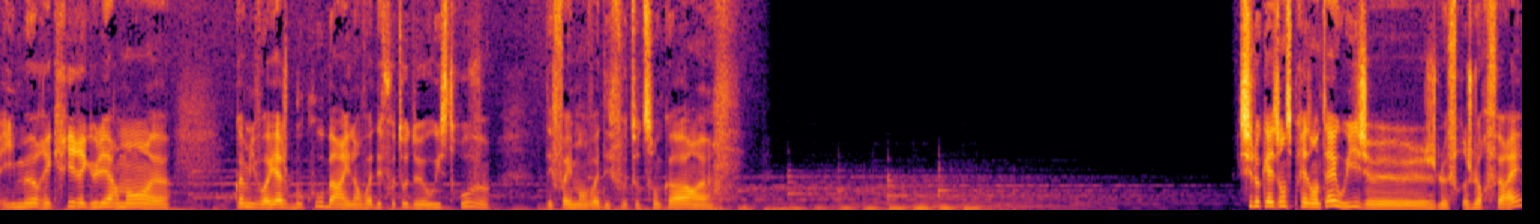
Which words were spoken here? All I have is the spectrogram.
il me réécrit régulièrement. comme il voyage beaucoup, ben, il envoie des photos de où il se trouve. Des fois, il m'envoie des photos de son corps. Si l'occasion se présentait, oui, je, je, le, je, le, referais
